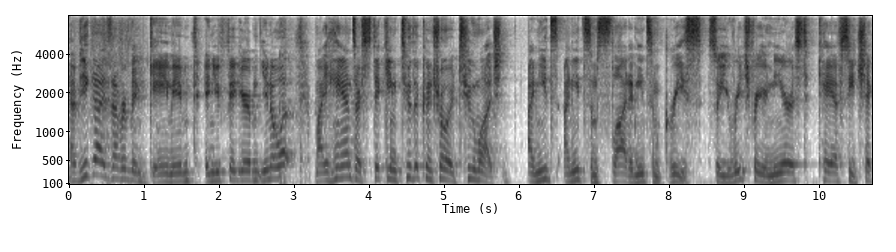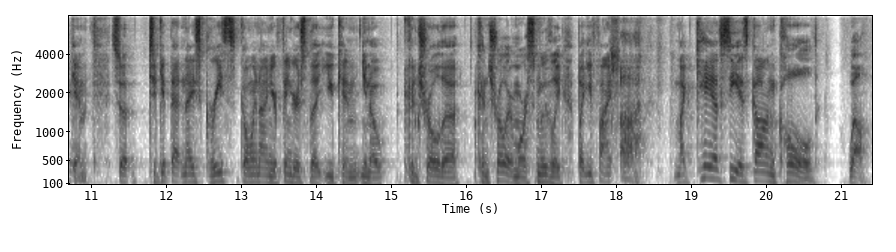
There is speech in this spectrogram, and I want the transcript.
Have you guys ever been gaming and you figure, you know what? My hands are sticking to the controller too much. I need I need some slide, I need some grease. So you reach for your nearest KFC chicken. So to get that nice grease going on your fingers so that you can, you know, control the controller more smoothly, but you find, ah, my KFC has gone cold. Well,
